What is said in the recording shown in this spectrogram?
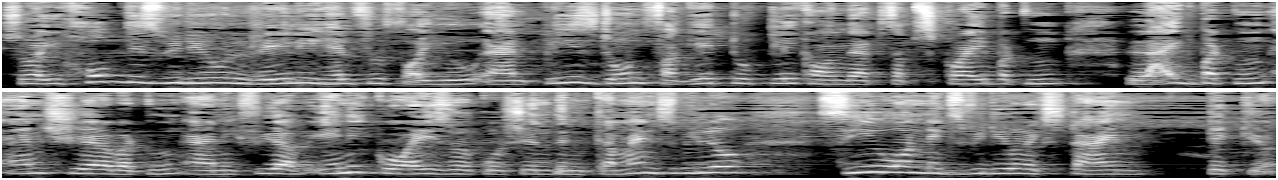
So I hope this video will really helpful for you and please don't forget to click on that subscribe button, like button and share button and if you have any queries or questions then comments below. See you on next video next time. Take care.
